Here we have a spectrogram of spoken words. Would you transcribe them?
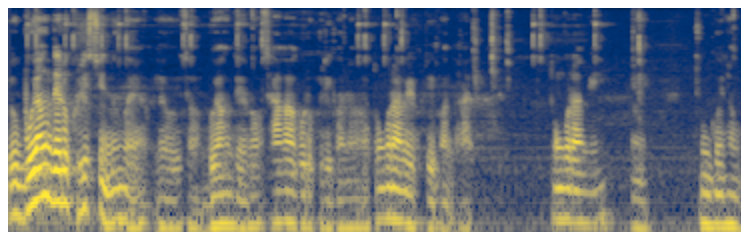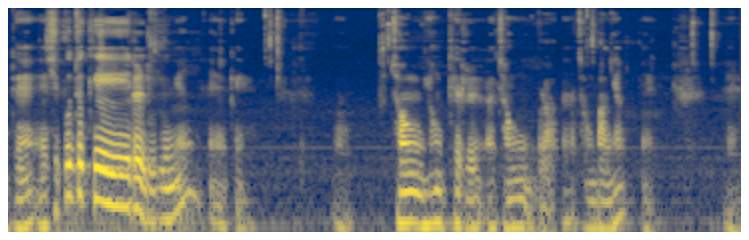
요 모양대로 그릴 수 있는 거예요. 여기서 모양대로 사각으로 그리거나 동그라미를 그리거나 아, 동그라미, 예, 둥근 형태. 예, Shift 키를 누르면 예, 이렇게 어, 정 형태를 아, 정 뭐랄까 정방향? 예, 예,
